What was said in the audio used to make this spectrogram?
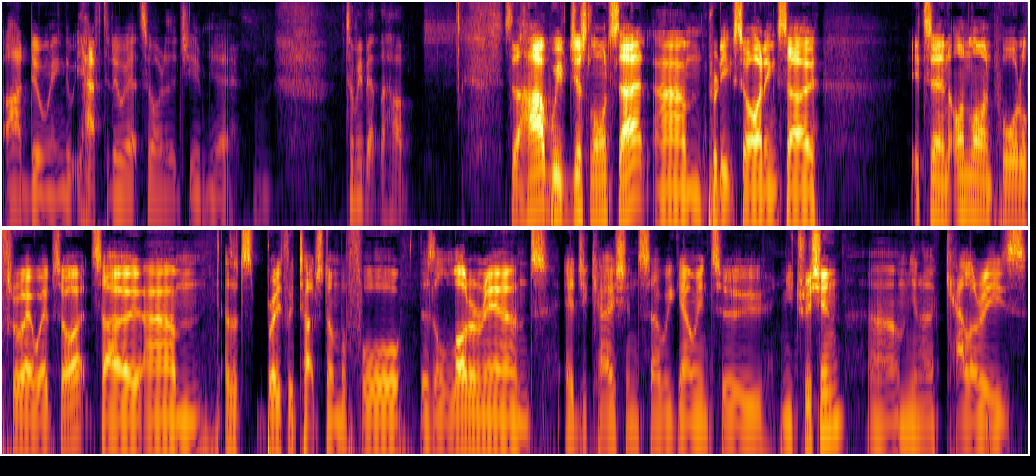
are doing that we have to do outside of the gym. Yeah. Tell me about the hub. So the hub we've just launched that. Um, pretty exciting. So it's an online portal through our website. So um, as it's briefly touched on before, there's a lot around education. So we go into nutrition, um, you know, calories,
